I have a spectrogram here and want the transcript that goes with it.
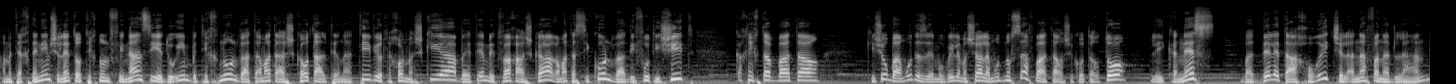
המתכננים של נטו תכנון פיננסי ידועים בתכנון והתאמת ההשקעות האלטרנטיביות לכל משקיע בהתאם לטווח ההשקעה, רמת הסיכון ועדיפות אישית, כך נכתב באתר. קישור בעמוד הזה מוביל למשל לעמוד נוסף באתר שכותרתו להיכנס בדלת האחורית של ענף הנדל"ן,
